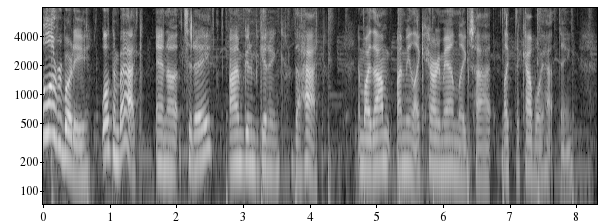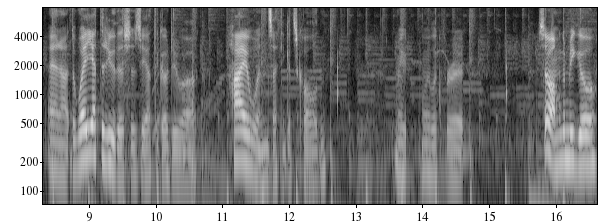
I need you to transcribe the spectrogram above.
Hello everybody, welcome back. And uh, today I'm gonna be getting the hat, and by that I'm- I mean like HairyManLegs' hat, like the cowboy hat thing. And uh, the way you have to do this is you have to go to uh, Highwinds, I think it's called. Let me let me look for it. So I'm gonna be go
